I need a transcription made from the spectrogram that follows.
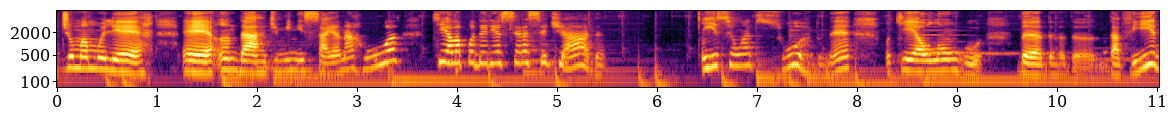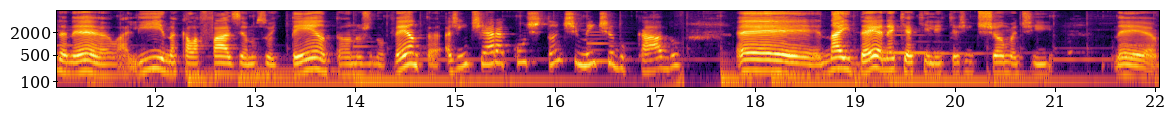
de uma mulher é, andar de mini saia na rua, que ela poderia ser assediada. Isso é um absurdo, né? Porque ao longo da, da, da, vida, né, ali naquela fase anos 80, anos 90, a gente era constantemente educado é, na ideia, né, que é aquele que a gente chama de né,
